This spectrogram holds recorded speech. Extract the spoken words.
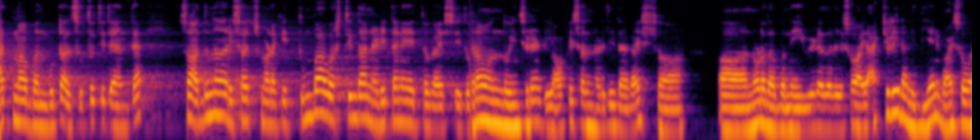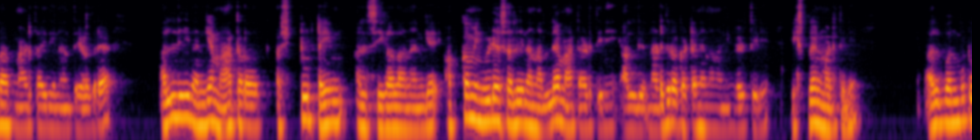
ಆತ್ಮ ಬಂದ್ಬಿಟ್ಟು ಅಲ್ಲಿ ಸುತ್ತುತ್ತಿದೆ ಅಂತೆ. ಸೊ ಅದನ್ನ ರಿಸರ್ಚ್ ಮಾಡೋಕ್ಕೆ ತುಂಬ ವರ್ಷದಿಂದ ನಡೀತಾನೆ ಇತ್ತು ಗೈಸ್ ಇದು ಒಂದು ಇನ್ಸಿಡೆಂಟ್ ಈ ಆಫೀಸಲ್ಲಿ ನಡೆದಿದೆ ಗೈಸ್ ನೋಡೋದ ಬನ್ನಿ ಈ ವಿಡಿಯೋದಲ್ಲಿ ಸೊ ಆ್ಯಕ್ಚುಲಿ ನಾನು ಇದೇನು ವಾಯ್ಸ್ ಓವರ್ ಆಗಿ ಮಾಡ್ತಾ ಇದ್ದೀನಿ ಅಂತ ಹೇಳಿದ್ರೆ ಅಲ್ಲಿ ನನಗೆ ಮಾತಾಡೋ ಅಷ್ಟು ಟೈಮ್ ಅಲ್ಲಿ ಸಿಗಲ್ಲ. ನನಗೆ ಅಪ್ಕಮಿಂಗ್ ವೀಡಿಯೋಸಲ್ಲಿ ನಾನು ಅಲ್ಲೇ ಮಾತಾಡ್ತೀನಿ. ಅಲ್ಲಿ ನಡೆದಿರೋ ಘಟನೆನ ನಾನು ಹೇಳ್ತೀನಿ ಎಕ್ಸ್ಪ್ಲೇನ್ ಮಾಡ್ತೀನಿ. ಅಲ್ಲಿ ಬಂದ್ಬಿಟ್ಟು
